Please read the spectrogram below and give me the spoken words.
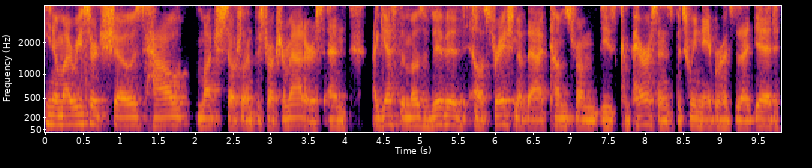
you know, my research shows how much social infrastructure matters. And I guess the most vivid illustration of that comes from these comparisons between neighborhoods that I did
